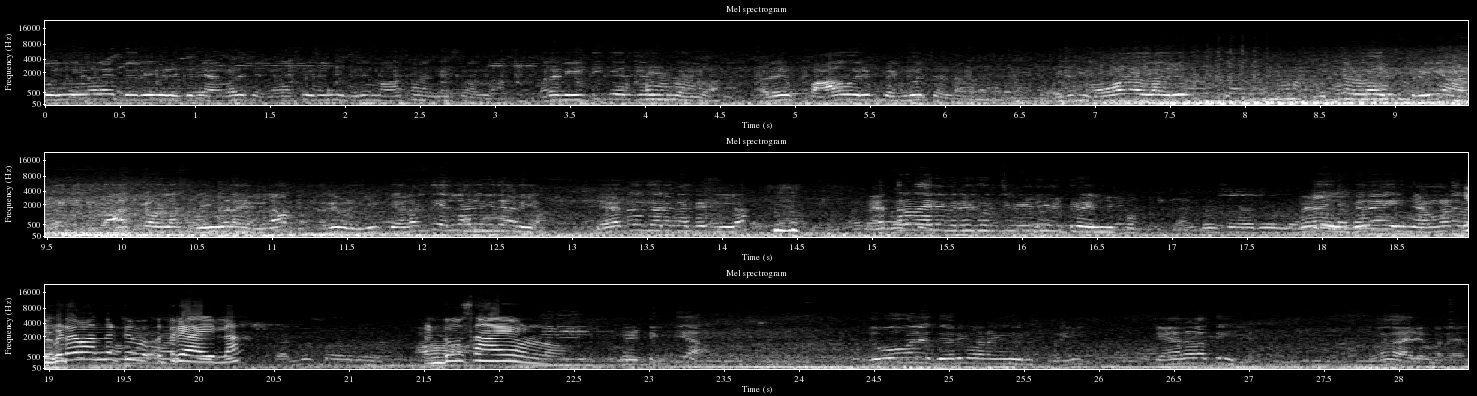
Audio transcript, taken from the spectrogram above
കുഞ്ഞുങ്ങളെ തെറി വിളിച്ചിട്ട് ഞങ്ങൾ ചങ്ങനാശ്ശേരിയിൽ ഇവരെ മാത്രം അന്വേഷിച്ച് വന്ന അവരെ വീട്ടിൽ കയറി വരുക ഒരു പാവ ഒരു പെൺകൊച്ചുണ്ടാവുക അവിടെ ഒരു മോളുള്ള ഒരു കുറ്റുള്ള ഒരു സ്ത്രീയാണ്. ബാക്കിയുള്ള സ്ത്രീകളെ എല്ലാം തെറി വിളിക്കും ഈ കേരളത്തിൽ എല്ലാവരും ഇവരെ അറിയാം. ചേട്ടൻ ഇതുവരെ കണ്ടിട്ടില്ല. എത്ര പേര് ഇവരെ കുറിച്ച് വീഡിയോ ഇട്ട് കഴിഞ്ഞിപ്പോ ഇവിടെ ഇവരെ ഞങ്ങൾ ഞങ്ങളുടെ ഇവിടെ വന്നിട്ട് ഒത്തിരി ആയില്ല? രണ്ടു ദിവസമായേ ഉള്ളൂ. ഇതുപോലെ ഒരു സ്ത്രീ കേരളത്തിൽ ഇല്ല. കാര്യം പറയാൻ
